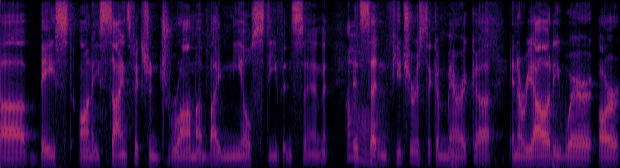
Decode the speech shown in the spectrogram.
uh, based on a science fiction drama by Neal Stephenson. It's set Oh. in futuristic America in a reality where our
